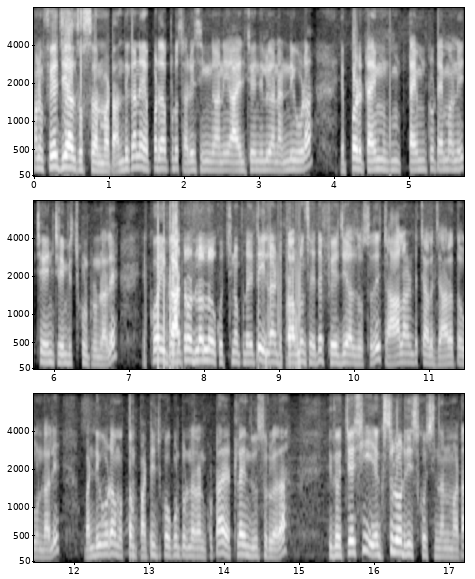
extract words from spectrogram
మనం ఫేస్ చేయాల్సి వస్తుంది అనమాట అందుకనే ఎప్పటికప్పుడు సర్వీసింగ్ కానీ ఆయిల్ చేంజ్లు కానీ అన్నీ కూడా ఎప్పటి టైం టైం టు టైం అని చేంజ్ చేయించుకుంటూ ఉండాలి ఎక్కువ ఈ ఘాట్ రోడ్లలోకి వచ్చినప్పుడు అయితే ఇలాంటి ప్రాబ్లమ్స్ అయితే ఫేస్ చేయాల్సి వస్తుంది. చాలా అంటే చాలా జాగ్రత్తగా ఉండాలి. బండి కూడా మొత్తం పట్టించుకోకుంటున్నారు అనుకుంటా ఎట్లా చూస్తారు కదా. ఇది వచ్చేసి ఎగ్స్ లోడ్ తీసుకొచ్చింది అనమాట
